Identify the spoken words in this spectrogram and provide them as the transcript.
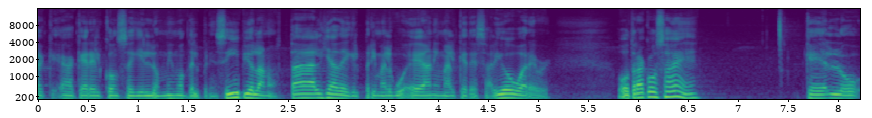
a querer conseguir los mismos del principio, la nostalgia del primer animal que te salió, whatever. Otra cosa es que los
